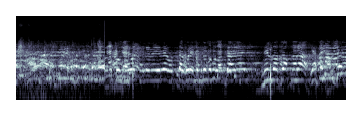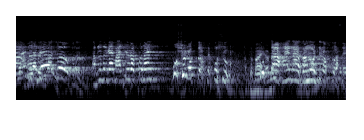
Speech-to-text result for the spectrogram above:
নির্লজ্জ আপনাদের গায়ে মানুষের রক্ত নাই পশুর রক্ত আছে পশু কুত্তা হায়না জানোয়ারদের রক্ত আছে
